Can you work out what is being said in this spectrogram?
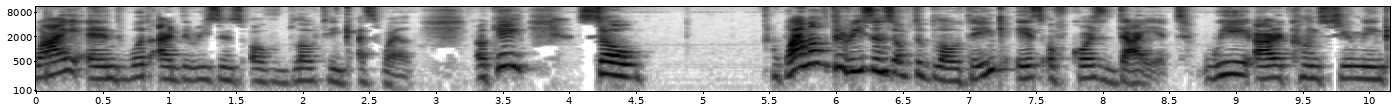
why and what are the reasons of bloating as well. Okay. So one of the reasons of the bloating is, of course, diet. We are consuming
